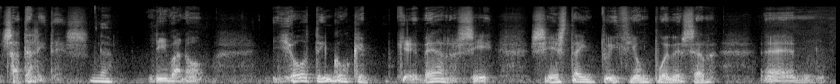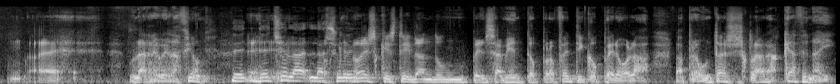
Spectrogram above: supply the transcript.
satélites. Líbano. Yo tengo que, ver si, si, esta intuición puede ser eh, eh, una revelación. De, hecho, la, eh, no es que estoy dando un pensamiento profético, pero la, la pregunta es clara. ¿Qué hacen ahí?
